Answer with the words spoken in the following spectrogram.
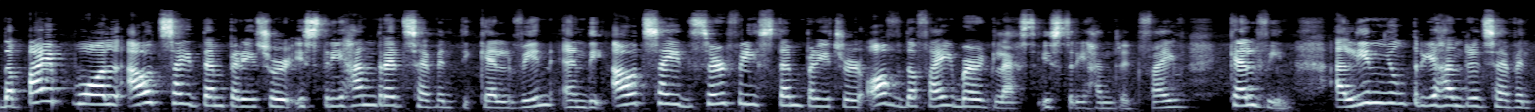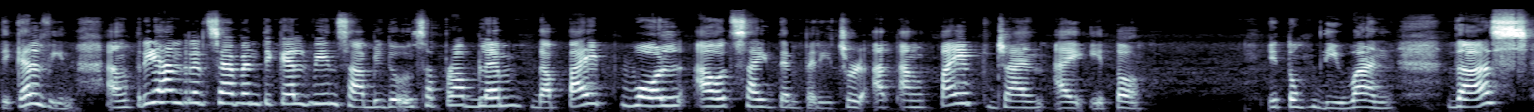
The pipe wall outside temperature is 370 Kelvin and the outside surface temperature of the fiberglass is 305 Kelvin. Alin yung 370 Kelvin? Ang 370 Kelvin, sabi doon sa problem, the pipe wall outside temperature at ang pipe dyan ay ito itong D1. Thus,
